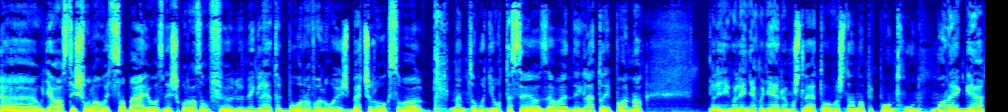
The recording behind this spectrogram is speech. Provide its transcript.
Uh, ugye azt is valahogy szabályozni, és akkor azon fölül még lehet, hogy borravaló és becsorog, szóval pff, nem tudom, hogy jót tesz az a vendéglátóiparnak. Lényeg a lényeg, hogy erről most lehet olvasni a napi.hu-n ma reggel.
